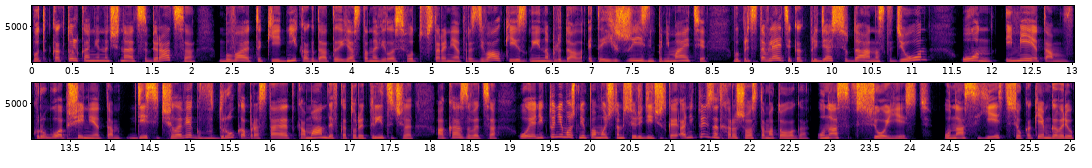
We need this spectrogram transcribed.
Вот как только они начинают собираться, бывают такие дни, когда ты, я становилась вот в стороне от раздевалки и, и наблюдала. Это их жизнь, понимаете? Вы представляете, как придя сюда на стадион, он, имея там в кругу общения там 10 человек, вдруг обрастает командой, в которой 30 человек. Оказывается, ой, а никто не может мне помочь там с юридической, а никто не знает хорошего стоматолога. У нас все есть. У нас есть все, как я им говорю.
